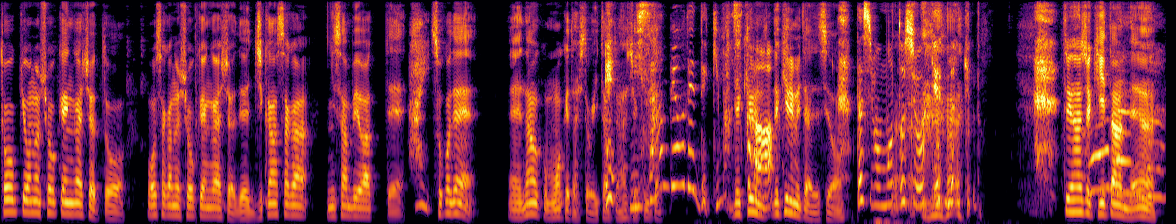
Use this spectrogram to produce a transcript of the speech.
東京の証券会社と大阪の証券会社で時間差が2、3秒あって、はい。そこで、えー何億も儲けた人がいたっえ、2、て話を聞い3秒た。でできますか？できる、できるみたいですよ。私も元証券だけど。っていう話を聞いたんで、うん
